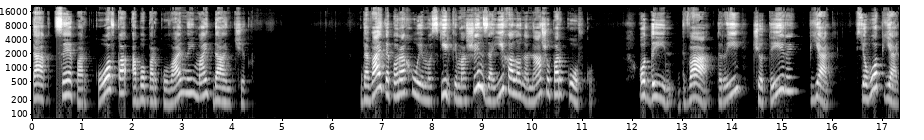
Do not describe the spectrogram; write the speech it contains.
Так, це парковка або паркувальний майданчик. Давайте порахуємо, скільки машин заїхало на нашу парковку. Один, два, три, чотири, п'ять. Всього п'ять.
